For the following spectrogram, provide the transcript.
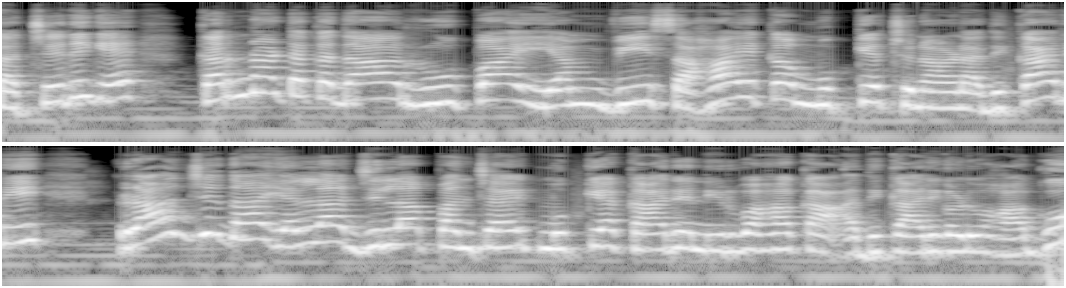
ಕಚೇರಿಗೆ ಕರ್ನಾಟಕದ ರೂಪಾ ಎಂ ವಿ ಸಹಾಯಕ ಮುಖ್ಯ ಚುನಾವಣಾಧಿಕಾರಿ, ರಾಜ್ಯದ ಎಲ್ಲ ಜಿಲ್ಲಾ ಪಂಚಾಯತ್ ಮುಖ್ಯ ಕಾರ್ಯನಿರ್ವಾಹಕ ಅಧಿಕಾರಿಗಳು ಹಾಗೂ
